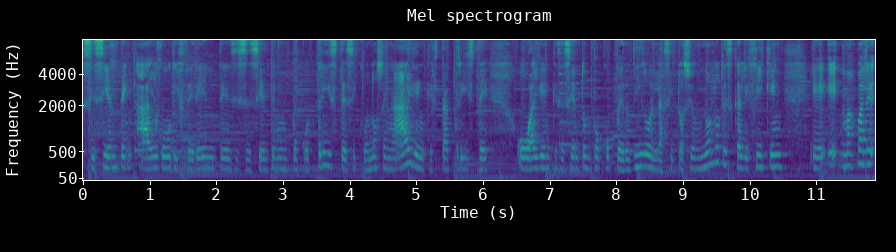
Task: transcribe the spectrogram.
si sienten algo diferente, si se sienten un poco tristes, si conocen a alguien que está triste o alguien que se siente un poco perdido en la situación, no lo descalifiquen. Eh, más vale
